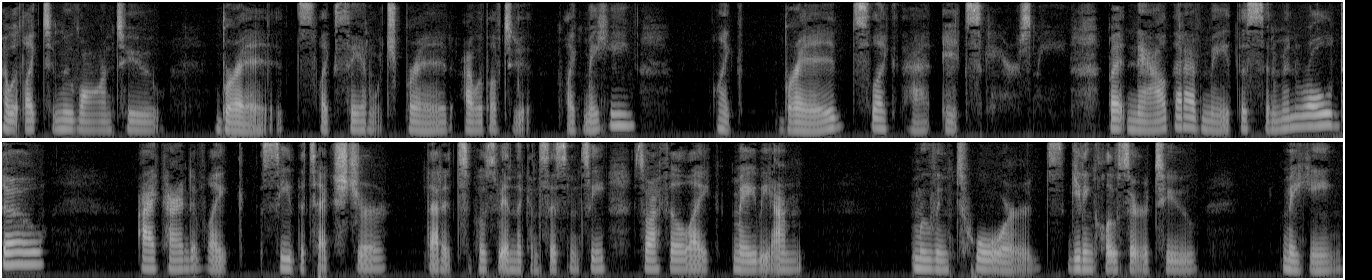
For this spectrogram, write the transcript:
I would like to move on to breads, like sandwich bread. I would love to like making like breads like that. It's scares me. But now that I've made the cinnamon roll dough, I kind of like see the texture that it's supposed to be in the consistency. So I feel like maybe I'm moving towards getting closer to making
